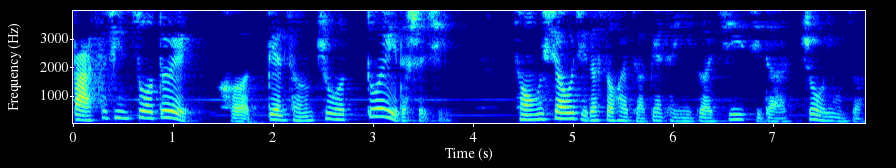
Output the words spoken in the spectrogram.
把事情做对和变成做对的事情，从消极的受害者变成一个积极的作用者。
